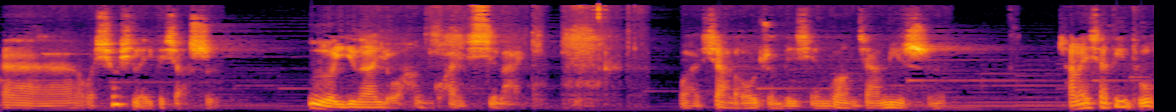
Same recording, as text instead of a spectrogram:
呃，我休息了一个小时。恶意呢又很快袭来，我下楼准备闲逛加觅食，查了一下地图，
